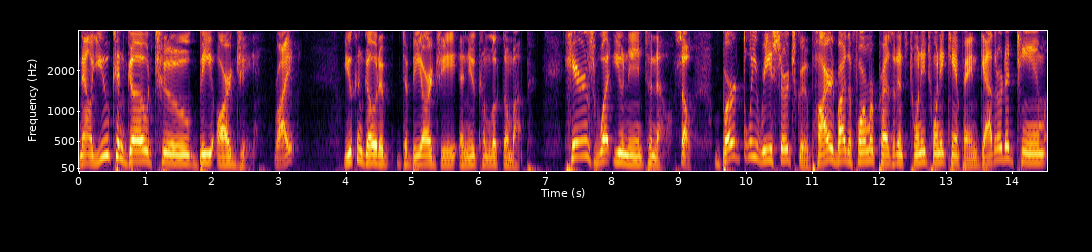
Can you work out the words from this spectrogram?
Now, you can go to BRG, right? You can go to, to BRG and you can look them up. Here's what you need to know. So, Berkeley Research Group, hired by the former president's 2020 campaign, gathered a team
